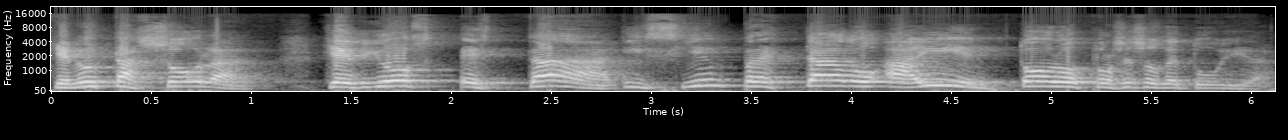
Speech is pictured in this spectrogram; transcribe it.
que no estás sola, que Dios está y siempre ha estado ahí en todos los procesos de tu vida.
